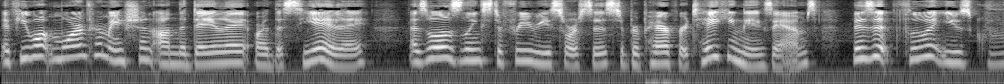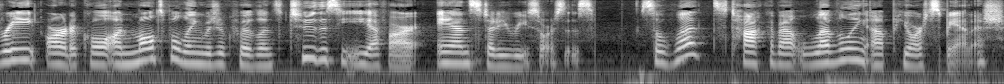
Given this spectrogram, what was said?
If you want more information on the DELE or the SIELE, as well as links to free resources to prepare for taking the exams, visit FluentU's great article on multiple language equivalents to the CEFR and study resources. So let's talk about leveling up your Spanish.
